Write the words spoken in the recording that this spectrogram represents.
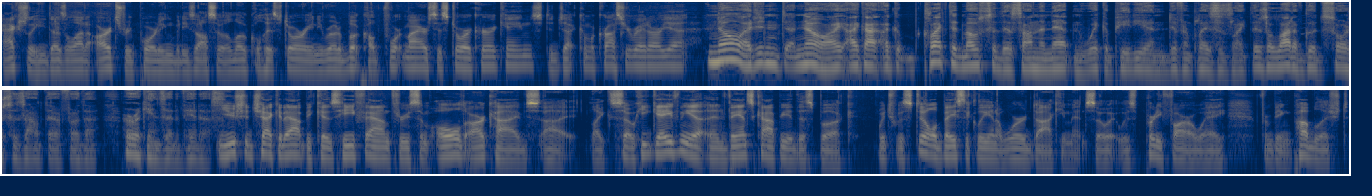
actually, he does a lot of arts reporting, but he's also a local historian. He wrote a book called Fort Myers Historic Hurricanes. Did that come across your radar yet? No, I didn't. Uh, no, I, I, got I collected most of this on the net and Wikipedia and different places. Like, there's a lot of good sources out there for the hurricanes that have hit us. You should check it out because he found through some old archives, uh, like, so he gave me a, an advance copy of this book which was still basically in a Word document, so it was pretty far away from being published,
